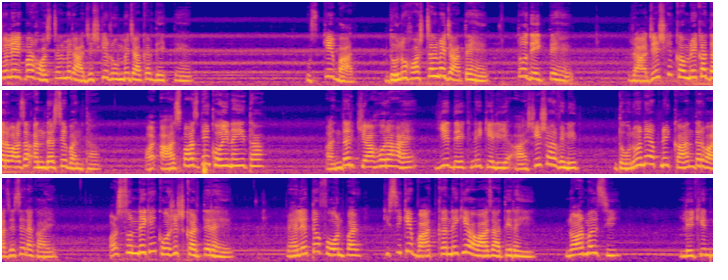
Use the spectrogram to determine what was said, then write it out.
चलो एक बार हॉस्टल में राजेश के रूम में जाकर देखते हैं। उसके बाद दोनों हॉस्टल में जाते हैं तो देखते हैं। राजेश के कमरे का दरवाज़ा अंदर से बंद था और आसपास भी कोई नहीं था। अंदर क्या हो रहा है, ये देखने के लिए आशीष और विनीत दोनों ने अपने कान दरवाजे से लगाए और सुनने की कोशिश करते रहे। पहले तो फ़ोन पर किसी के बात करने की आवाज़ आती रही, नॉर्मल सी लेकिन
